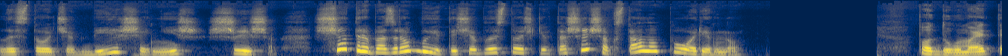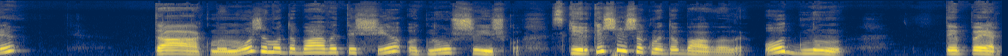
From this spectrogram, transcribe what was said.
листочок більше, ніж шишок. Що треба зробити, щоб листочків та шишок стало порівну? Подумайте. Так, ми можемо додати ще одну шишку. Скільки шишок ми додали? Одну. Тепер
